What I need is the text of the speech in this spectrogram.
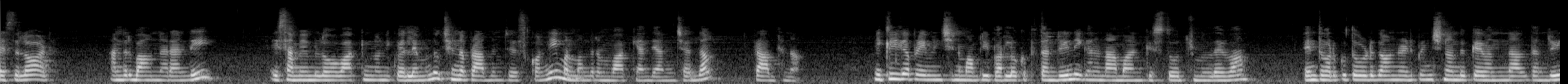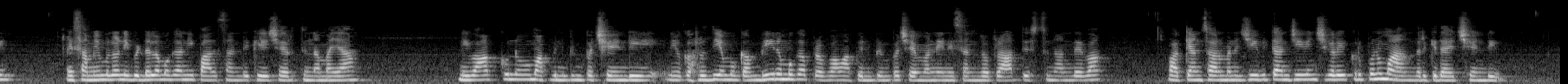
Price lord అందరు బాగున్నారా అండి ఈ సమయంలో వాక్యంలోనికి వెళ్ళే ముందు ఒక చిన్న ప్రార్థన చేసుకొని మనం అందరం వాక్యాన్ని ధ్యానం చేద్దాం. ప్రార్థన. నిఖిల్గా ప్రేమించిన మా ప్రియ ఒక తండ్రి నీ ఘన నామానికి స్తోత్రములు దేవా. ఎంతవరకు తోడుగా నడిపించినందుకే వందనాలు తండ్రి. ఈ సమయంలో నీ బిడ్డలముగా నీ పాలసండికి చేరుతున్నామయ్యా. నీ వాక్కును మాకు వినిపింపచేయండి. నీ యొక్క హృదయము గంభీరముగా ప్రభావ మాకు వినిపింపచేయమని నీ సన్నిలో ప్రార్థిస్తున్నాను దేవా. వాక్యానుసారమైన జీవితాన్ని జీవించగలిగే కృపను మా అందరికీ దయచేయండి.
